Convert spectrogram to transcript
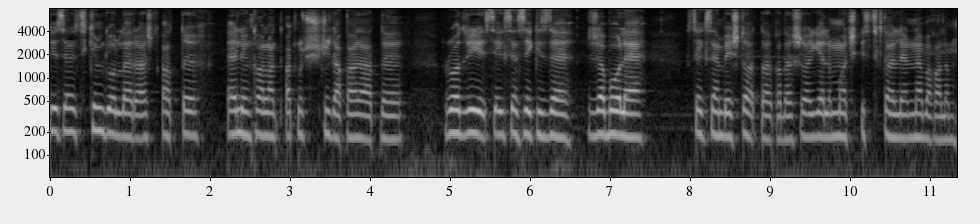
Deseniz kim goller aç- attı? Erling Haaland 63. dakikada attı. Rodri 88'de, Jabole 85'te attı arkadaşlar. Gelin maç istiklallerine bakalım.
